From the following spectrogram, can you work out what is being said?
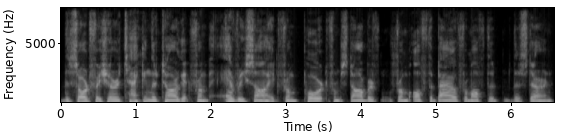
The swordfish are attacking their target from every side, from port, from starboard, from off the bow, from off the, the stern.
